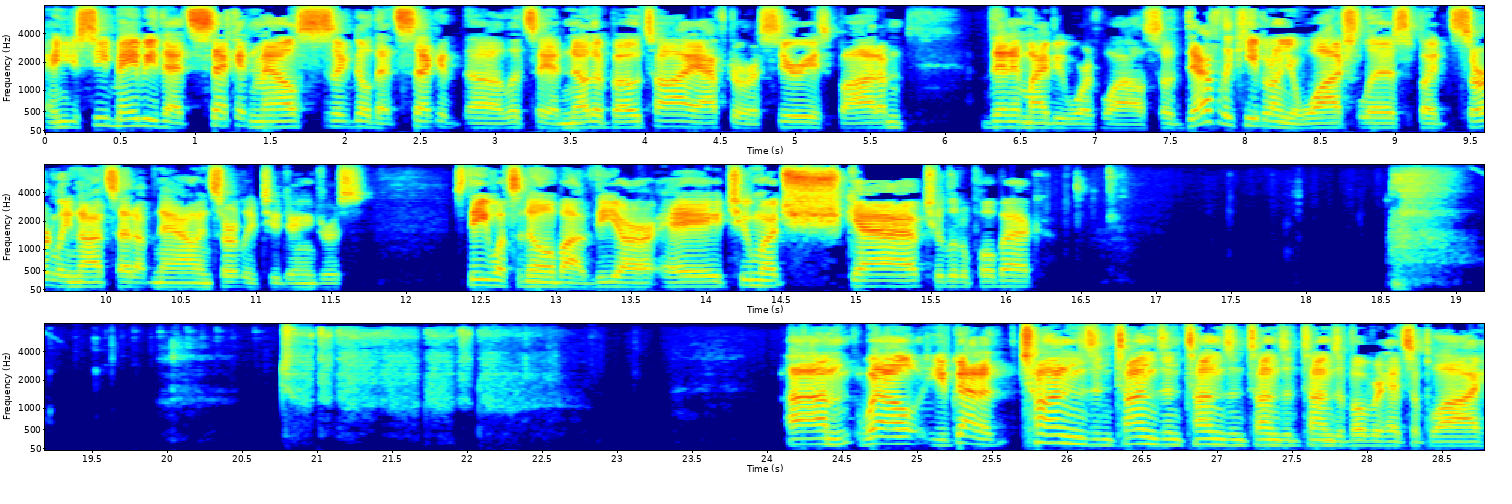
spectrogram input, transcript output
and you see maybe that second mouse signal, that second, uh, let's say another bow tie after a serious bottom, then it might be worthwhile. So definitely keep it on your watch list, but certainly not set up now and certainly too dangerous. Steve wants to know about VRA. Too much gap, too little pullback. Um, well, you've got a tons and tons and tons and tons and tons of overhead supply.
